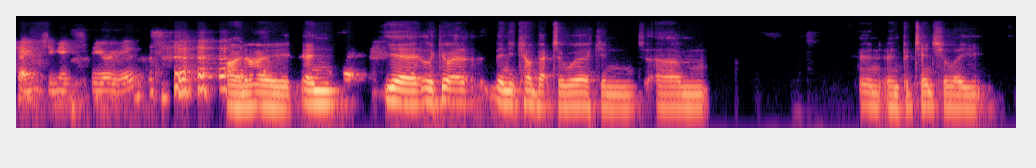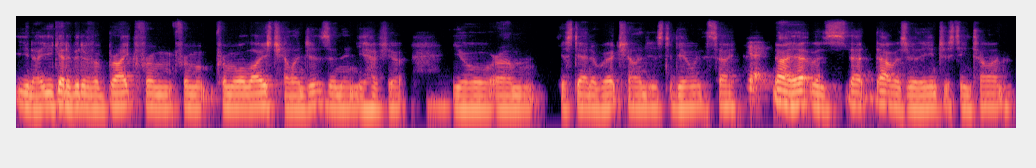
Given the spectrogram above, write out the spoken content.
changing experience. I know, and yeah, look, uh, then you come back to work and um, and and potentially, you know, you get a bit of a break from from from all those challenges, and then you have your your um, your standard work challenges to deal with. So yeah. no, that was that that was really interesting time.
